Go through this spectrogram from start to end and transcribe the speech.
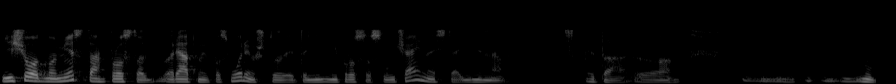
Еще одно место, просто ряд мы посмотрим, что это не, не просто случайность, а именно это э, ну,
